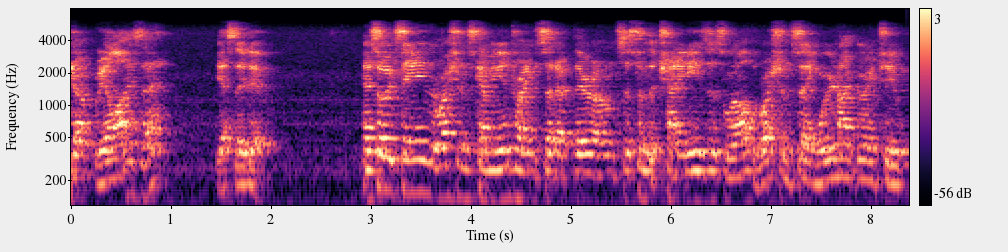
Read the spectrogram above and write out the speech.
don't realize that? Yes, they do. And so we've seen the Russians coming in trying to set up their own system, the Chinese as well. The Russians saying we're not going to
